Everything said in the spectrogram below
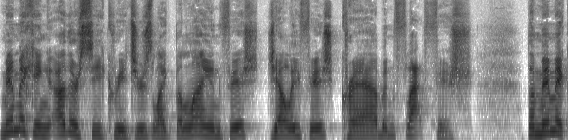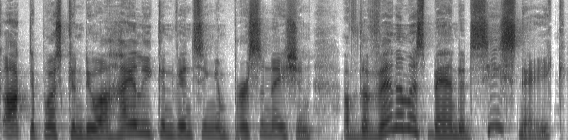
mimicking other sea creatures like the lionfish, jellyfish, crab, and flatfish. The mimic octopus can do a highly convincing impersonation of the venomous banded sea snake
